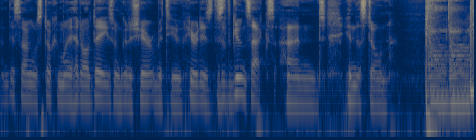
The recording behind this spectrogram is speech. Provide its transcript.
and this song was stuck in my head all day, so I'm going to share it with you. Here it is. This is The Goon Sax and In the Stone. Do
